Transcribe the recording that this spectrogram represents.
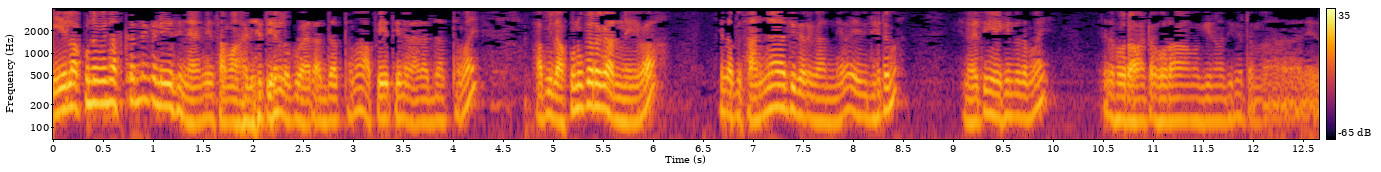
ඒ ලකුණ වෙනස් කරන එක ලේසි නෑ. මේ සමාජයේ තියෙන ලොකු වැරද්දක් තමයි අපේ තියෙන වැරද්දක් තමයි අපි ලකුණු කරගන්න ඒවා නේද? අපි සංඥා ඇති කරගන්න ඒවා ඒ විදිහටම එනවා. ඉතින් ඒකින්ද තමයි නේද හොරාට හොරාම කියනවා දිගටම නේද?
